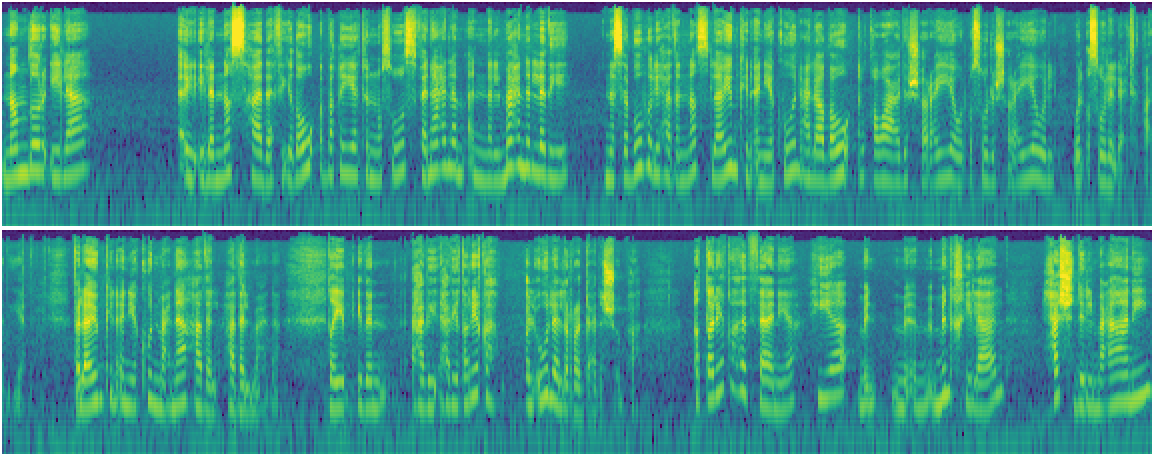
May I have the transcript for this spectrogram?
ننظر إلى إلى النص هذا في ضوء بقية النصوص فنعلم أن المعنى الذي نسبوه لهذا النص لا يمكن أن يكون على ضوء القواعد الشرعية والأصول الشرعية وال- والأصول الاعتقادية. فلا يمكن أن يكون معناه هذا هذا المعنى. طيب إذا هذه هذه طريقة الأولى للرد على الشبهة. الطريقة الثانية هي من من خلال حشد المعاني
